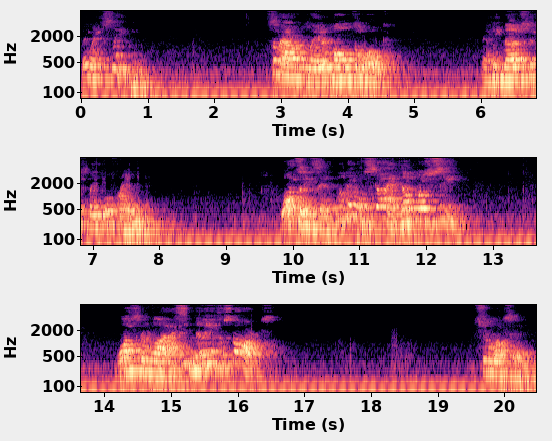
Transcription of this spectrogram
they went to sleep. Some hours later, Holmes awoke, and he nudged his faithful friend. Watson, he said, look up in the sky and tell me what you see. Watson replied, I see millions of stars. Sherlock said,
